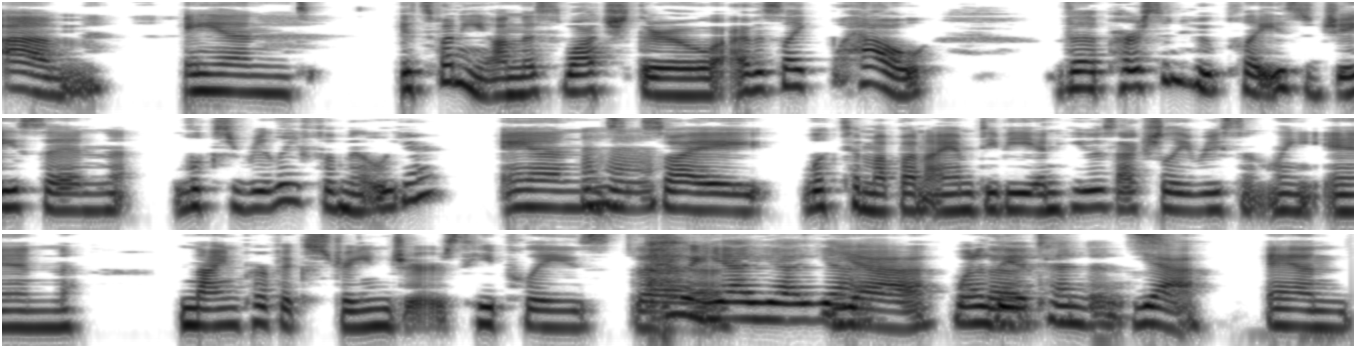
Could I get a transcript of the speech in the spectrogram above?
Um, and it's funny on this watch through, I was like, wow, the person who plays Jason looks really familiar. And Mhm. so I looked him up on IMDb and he was actually recently in Nine Perfect Strangers. He plays the, oh, yeah, yeah, yeah. yeah, One of the, attendants. yeah. And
